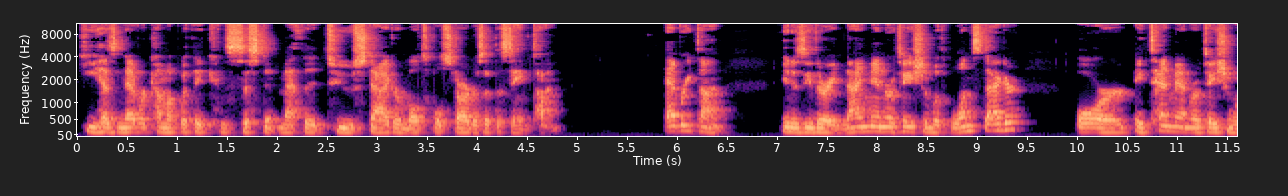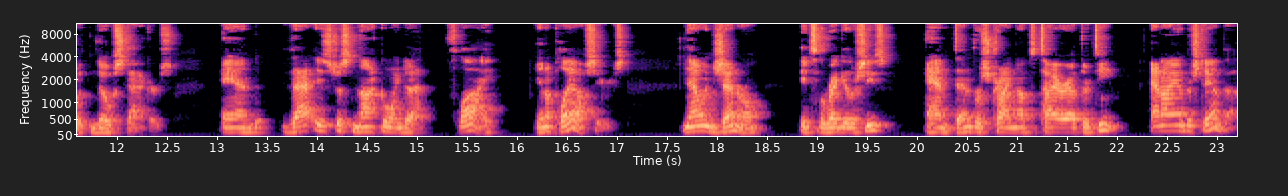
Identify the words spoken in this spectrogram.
He has never come up with a consistent method to stagger multiple starters at the same time. Every time, it is either a nine man rotation with one stagger or a 10 man rotation with no staggers. And that is just not going to fly in a playoff series. Now, in general, it's the regular season, and Denver's trying not to tire out their team. And I understand that.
